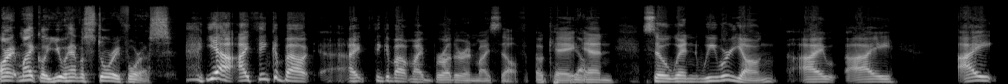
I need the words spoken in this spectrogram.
All right, Michael, you have a story for us. Yeah, I think about I think about my brother and myself. Okay, yeah. and so when we were young, I I I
